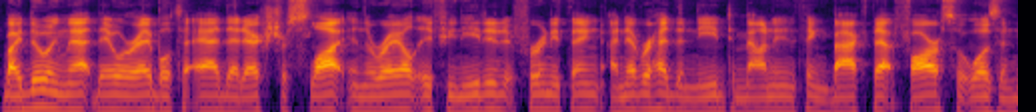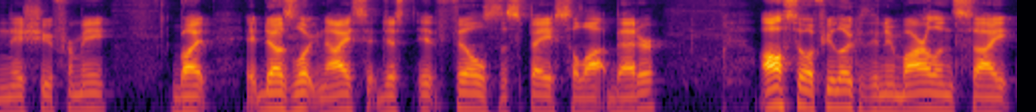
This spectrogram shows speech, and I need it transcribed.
By doing that, they were able to add that extra slot in the rail if you needed it for anything. I never had the need to mount anything back that far, so it wasn't an issue for me. But it does look nice. It just it fills the space a lot better. Also, if you look at the new Marlin sight,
